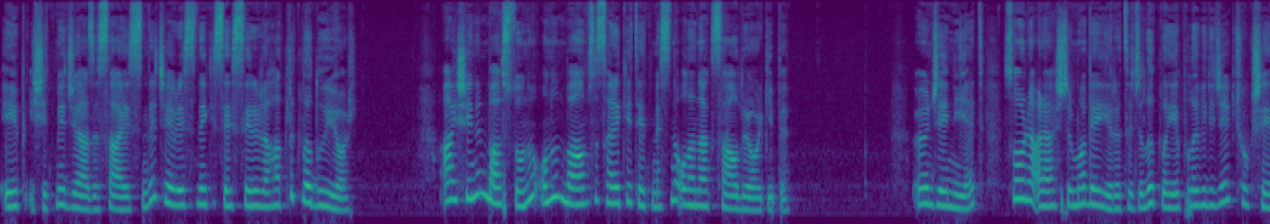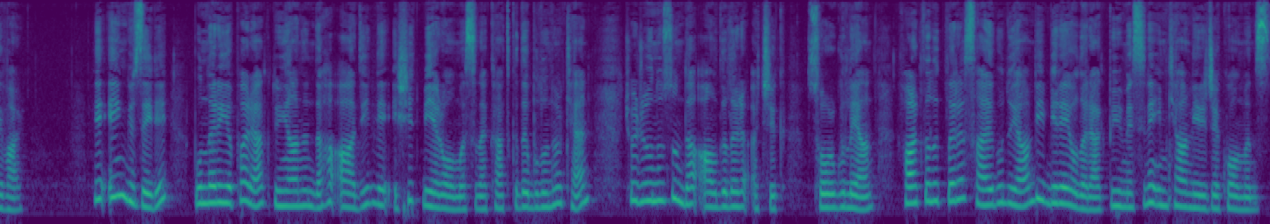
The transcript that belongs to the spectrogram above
Eyüp işitme cihazı sayesinde çevresindeki sesleri rahatlıkla duyuyor. Ayşe'nin bastonu onun bağımsız hareket etmesine olanak sağlıyor gibi. Önce niyet, sonra araştırma ve yaratıcılıkla yapılabilecek çok şey var. Ve en güzeli bunları yaparak dünyanın daha adil ve eşit bir yer olmasına katkıda bulunurken çocuğunuzun da algıları açık, sorgulayan, farklılıklara saygı duyan bir birey olarak büyümesine imkan verecek olmanız.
